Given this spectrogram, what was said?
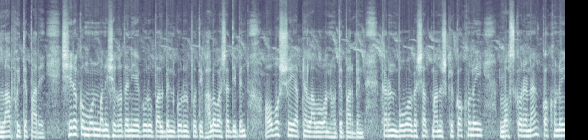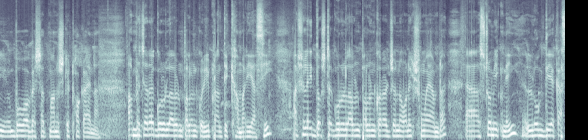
লাভ হইতে পারে। সেরকম মন মানসিকতা নিয়ে গরু পালবেন, গরুর প্রতি ভালোবাসা দিবেন, অবশ্যই আপনি লাভবান হতে পারবেন। কারণ বোবা বেসাত মানুষকে কখনোই লস করে না, কখনোই বোবা বেসাত মানুষকে ঠকায় না। আমরা যারা গরু লালন পালন করি, প্রান্তিক খামারি আছি, আসলে এই দশটা গরু লালন পালন করার জন্য অনেক সময় আমরা শ্রমিক নেই, লোক দিয়ে কাজ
